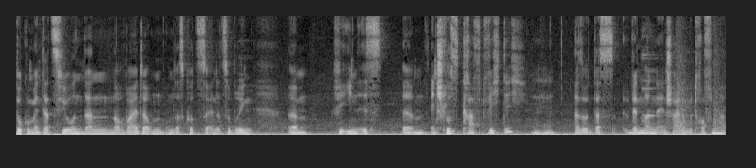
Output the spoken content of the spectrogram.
Dokumentation dann noch weiter, um, um das kurz zu Ende zu bringen, ähm, für ihn ist ähm, Entschlusskraft wichtig. Mhm. Also, dass, wenn man eine Entscheidung getroffen hat,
